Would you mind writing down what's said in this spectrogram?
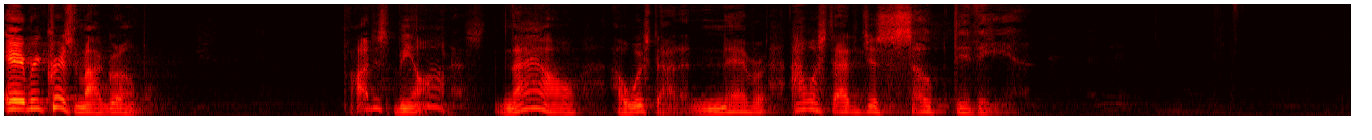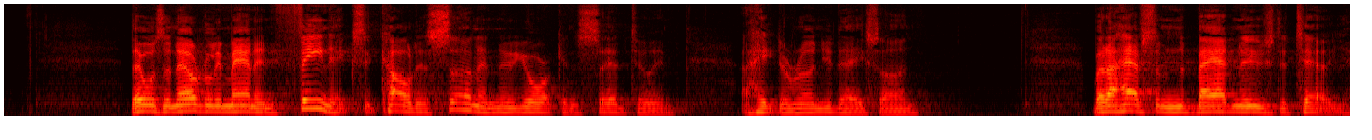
Every Christmas I grumble. I'll just be honest. Now I wished I'd have never, I wished I'd just soaked it in. There was an elderly man in Phoenix that called his son in New York and said to him, I hate to run your day, son, but I have some bad news to tell you.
